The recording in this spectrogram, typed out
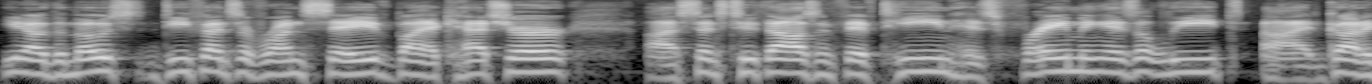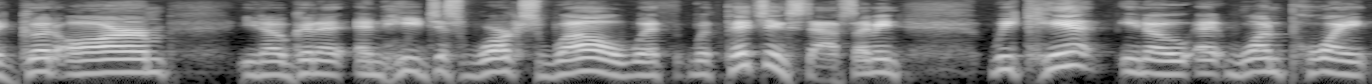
you know, the most defensive run saved by a catcher uh, since 2015. His framing is elite. Uh, got a good arm. You know, gonna and he just works well with with pitching staffs. I mean, we can't you know at one point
